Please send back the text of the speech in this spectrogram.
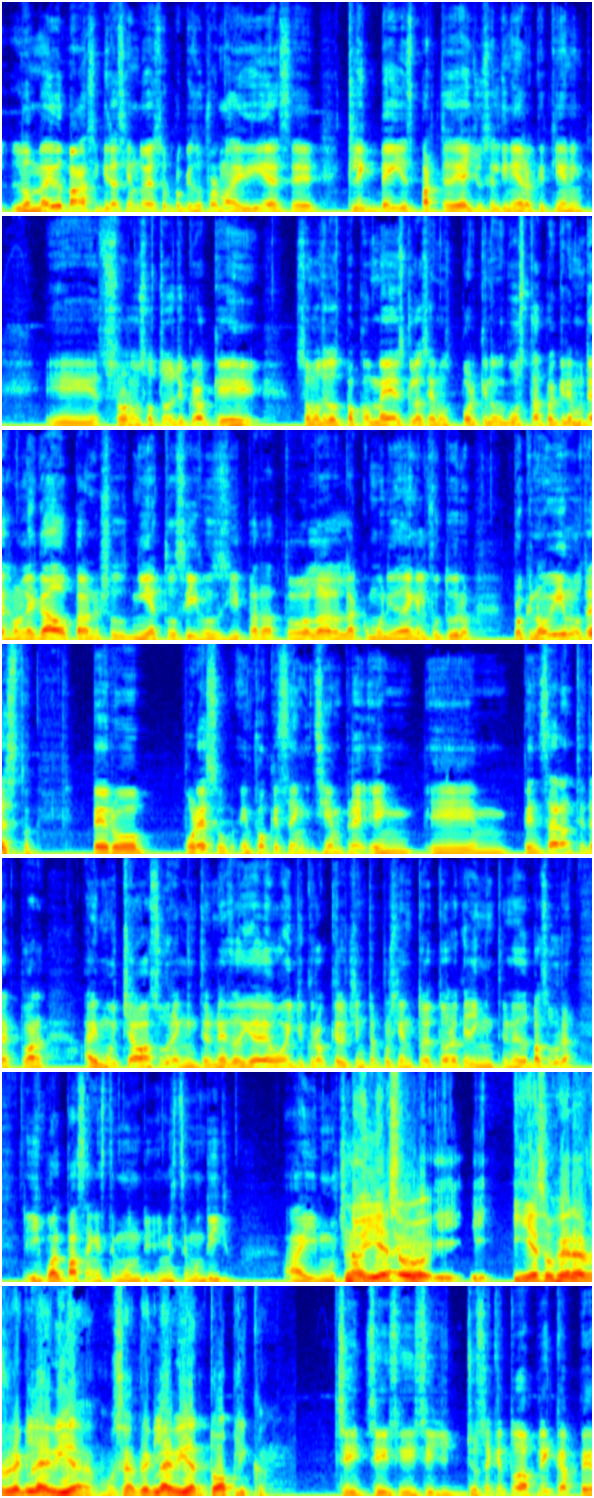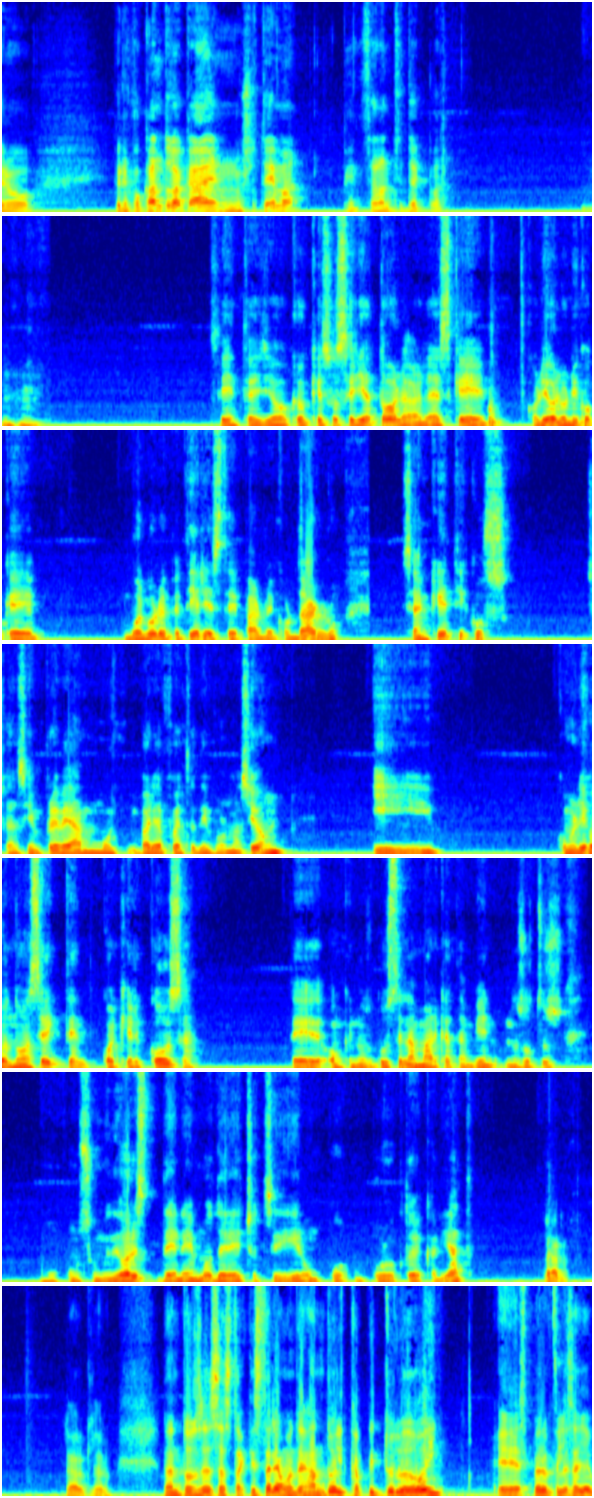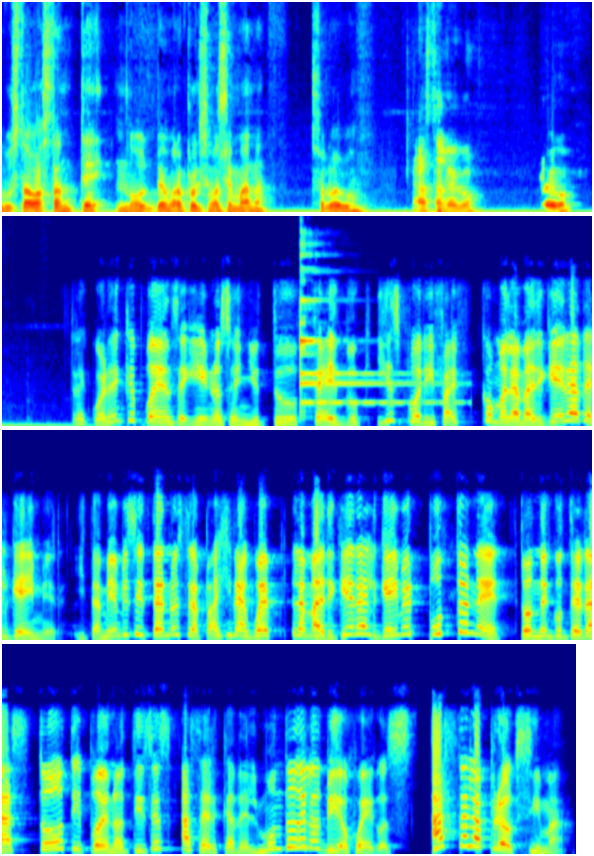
los medios van a seguir haciendo eso porque es su forma de vida, ese clickbait es parte de ellos, el dinero que tienen. Eh, solo nosotros yo creo que somos de los pocos medios que lo hacemos porque nos gusta, porque queremos dejar un legado para nuestros nietos, hijos y para toda la, comunidad en el futuro, porque no vivimos de esto. Pero por eso, enfóquese siempre en, pensar antes de actuar. Hay mucha basura en Internet. A día de hoy yo creo que el 80% de todo lo que hay en Internet es basura. Igual pasa en este, mundo, en este mundillo. Hay mucha... No, y eso, y, y, eso era regla de vida. O sea, regla de vida, todo aplica. Sí, sí, sí, sí. Yo, sé que todo aplica, pero, pero enfocándolo acá en nuestro tema, pensar antes de actuar. Sí, entonces yo creo que eso sería todo. La verdad es que, conmigo, lo único que vuelvo a repetir, este, para recordarlo, sean críticos, o sea, siempre vean varias fuentes de información y, como digo, no acepten cualquier cosa, aunque nos guste la marca, también nosotros como consumidores tenemos derecho a decidir un, producto de calidad. Claro, claro, claro. entonces, hasta aquí estaríamos dejando el capítulo de hoy. Eh, espero que les haya gustado bastante. Nos vemos la próxima semana. Hasta luego. Hasta luego. Luego. Recuerden que pueden seguirnos en YouTube, Facebook y Spotify como La Madriguera del Gamer y también visitar nuestra página web lamadrigueradelgamer.net donde encontrarás todo tipo de noticias acerca del mundo de los videojuegos. ¡Hasta la próxima!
